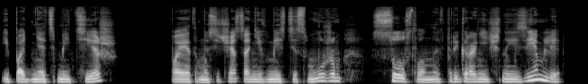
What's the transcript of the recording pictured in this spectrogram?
и поднять мятеж, поэтому сейчас они вместе с мужем сосланы в приграничные земли,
